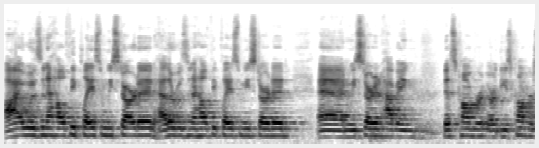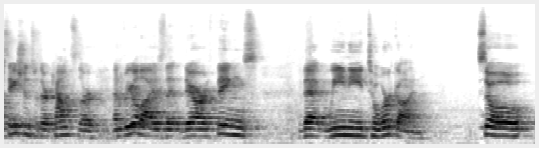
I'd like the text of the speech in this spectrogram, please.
I was in a healthy place when we started. Heather was in a healthy place when we started, and we started having this conver- or these conversations with our counselor, and realized that there are things that we need to work on. So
